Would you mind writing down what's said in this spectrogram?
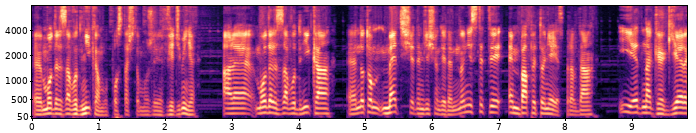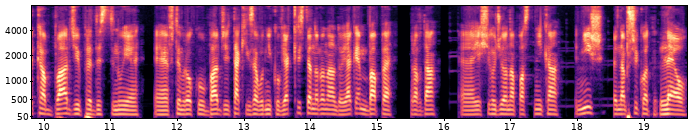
e, model zawodnika, bo postać to może w Wiedźminie, ale model zawodnika, e, no to 1,71 m. No niestety Mbappe to nie jest, prawda? I jednak gierka bardziej predestynuje e, w tym roku bardziej takich zawodników jak Cristiano Ronaldo, jak Mbappe, prawda? E, Jeśli chodzi o napastnika, niż na przykład Leo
